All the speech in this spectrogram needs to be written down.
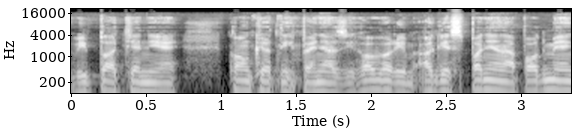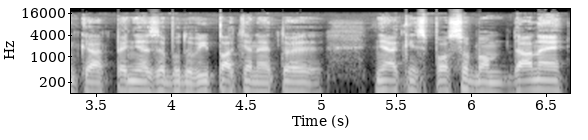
vyplatenie konkrétnych peňazí. Hovorím, ak je splnená podmienka, peniaze budú vyplatené, to je nejakým spôsobom dané.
